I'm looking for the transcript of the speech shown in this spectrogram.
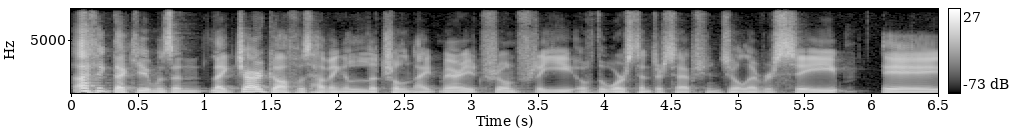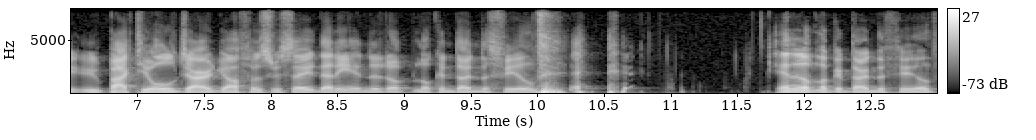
I think that game was in like Jared Goff was having a literal nightmare. He'd thrown three of the worst interceptions you'll ever see uh, back to old Jared Goff, as we say. Then he ended up looking down the field. ended up looking down the field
